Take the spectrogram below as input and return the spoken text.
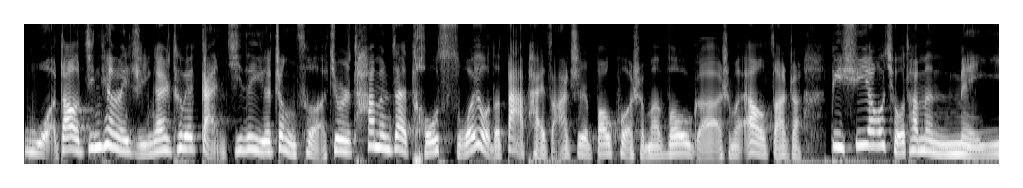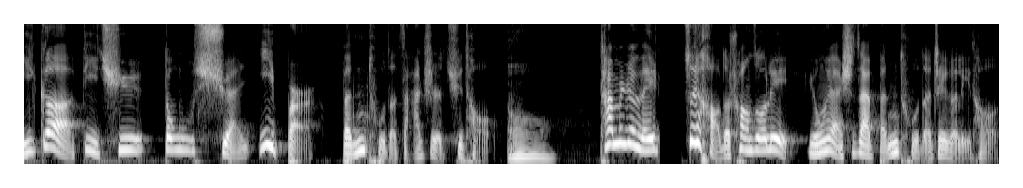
我到今天为止应该是特别感激的一个政策，就是他们在投所有的大牌杂志，包括什么 Vogue 啊、什么 L 杂志，必须要求他们每一个地区都选一本本土的杂志去投。哦，他们认为最好的创作力永远是在本土的这个里头。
